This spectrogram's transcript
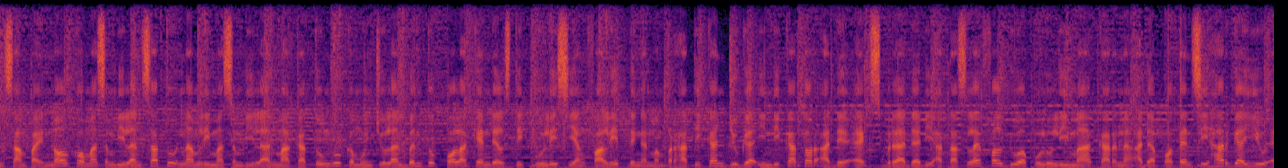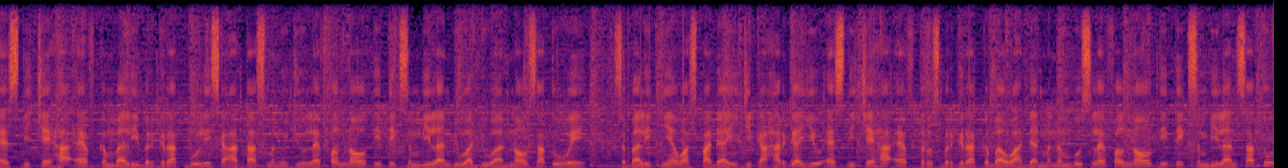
sampai 0,91659 maka tunggu kemunculan bentuk pola candlestick bullish yang valid dengan memperhatikan juga indikator ADX berada di atas level 25 karena ada potensi harga USD CHF kembali bergerak bullish ke atas menuju level 0.92201W. Sebaliknya waspadai jika harga USD CHF terus bergerak ke bawah dan menembus level 0.91691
